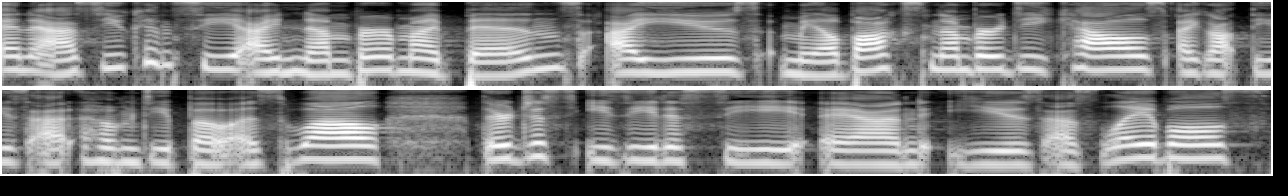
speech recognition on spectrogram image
And as you can see, I number my bins. I use mailbox number decals. I got these at Home Depot as well. They're just easy to see and use as labels.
